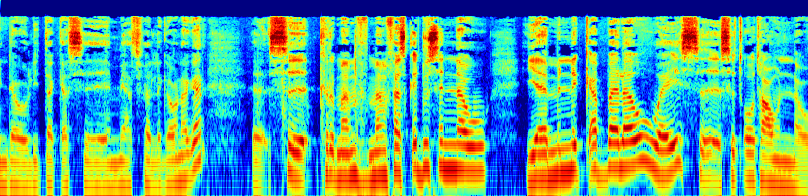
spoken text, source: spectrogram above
እንደው ሊጠቀስ የሚያስፈልገው ነገር መንፈስ ቅዱስን ነው የምንቀበለው ወይስ ስጦታውን ነው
